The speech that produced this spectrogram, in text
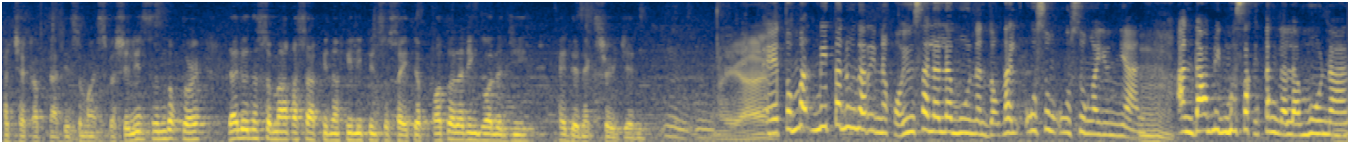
pa-check up natin sa mga specialist ng doktor, lalo na sa mga kasapi ng Philippine Society of Otolaryngology Head and Neck Surgery. Ayan. Eto, ma- may tanong na rin ako, yung sa lalamunan, Dok, dahil usong-uso ngayon yan. Ang daming masakit ang lalamunan,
